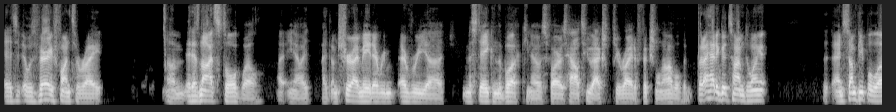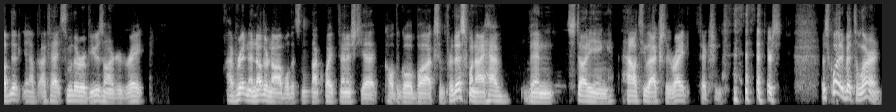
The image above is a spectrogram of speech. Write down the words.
It's, it was very fun to write um, it has not sold well. I, you know, I, am sure I made every every uh, mistake in the book. You know, as far as how to actually write a fictional novel, but but I had a good time doing it, and some people loved it. You know, I've, I've had some of the reviews on it are great. I've written another novel that's not quite finished yet called The Gold Box, and for this one, I have been studying how to actually write fiction. there's there's quite a bit to learn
